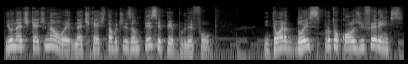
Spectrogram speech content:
E o Netcat não, o Netcat estava utilizando TCP por default. Então, eram dois protocolos diferentes.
